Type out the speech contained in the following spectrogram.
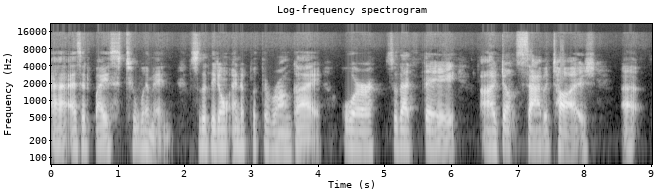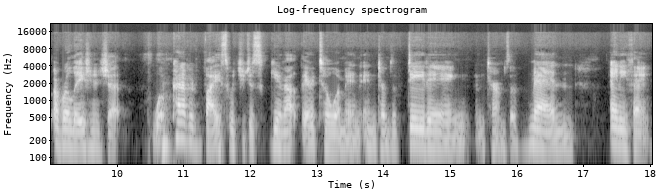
uh, as advice to women so that they don't end up with the wrong guy or so that they uh, don't sabotage uh, a relationship? What kind of advice would you just give out there to women in terms of dating, in terms of men, anything?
